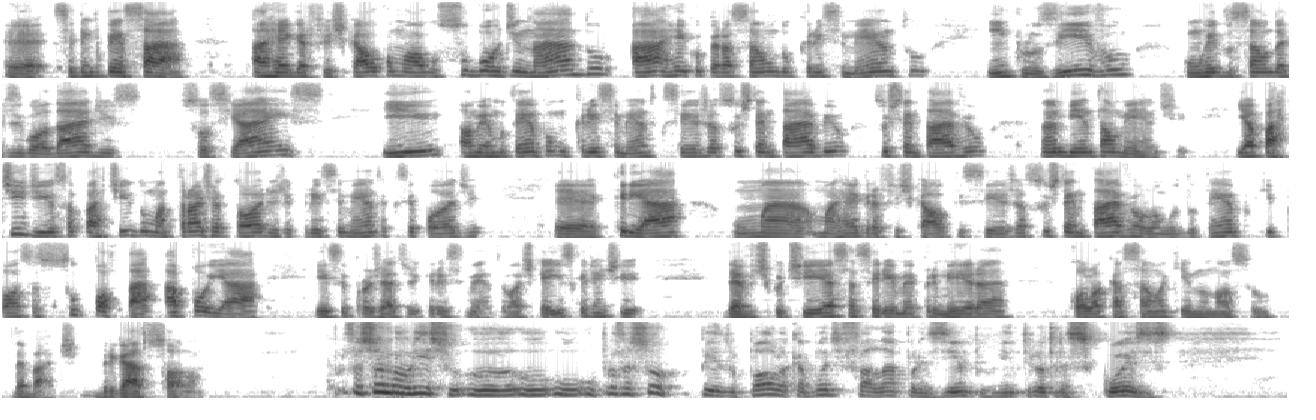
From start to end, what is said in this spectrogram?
é, você tem que pensar a regra fiscal como algo subordinado à recuperação do crescimento inclusivo, com redução das desigualdades sociais e, ao mesmo tempo, um crescimento que seja sustentável, sustentável ambientalmente. E a partir disso, a partir de uma trajetória de crescimento, que você pode é, criar uma, uma regra fiscal que seja sustentável ao longo do tempo, que possa suportar, apoiar esse projeto de crescimento. Eu acho que é isso que a gente deve discutir. Essa seria a minha primeira colocação aqui no nosso debate. Obrigado, Solon. Professor Maurício, o, o, o, professor Pedro Paulo acabou de falar, por exemplo, entre outras coisas,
